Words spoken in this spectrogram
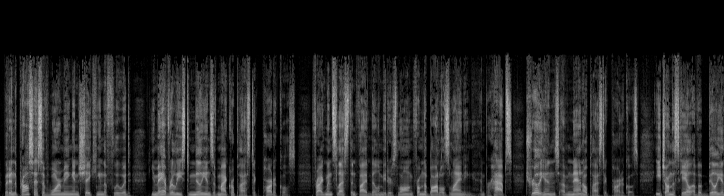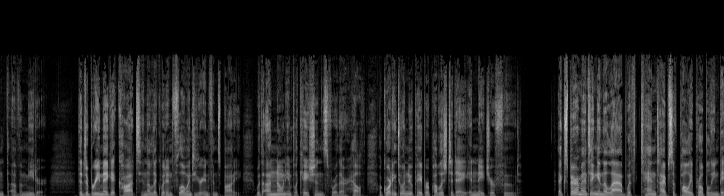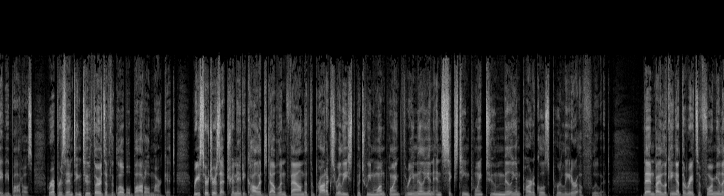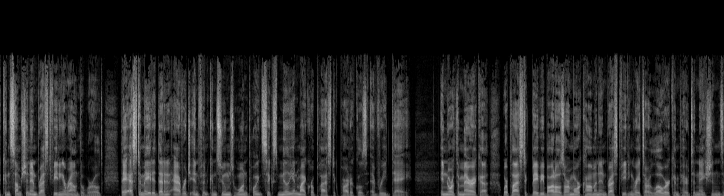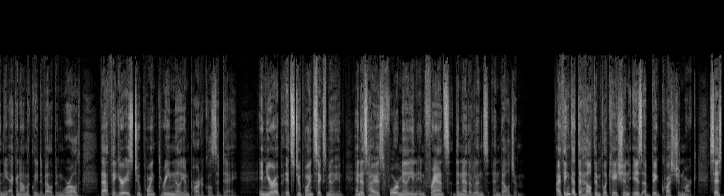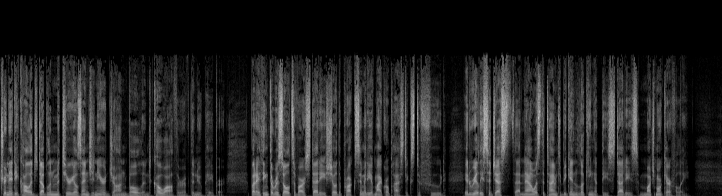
But in the process of warming and shaking the fluid, you may have released millions of microplastic particles, fragments less than 5 millimeters long, from the bottle's lining, and perhaps trillions of nanoplastic particles, each on the scale of a billionth of a meter. The debris may get caught in the liquid and flow into your infant's body, with unknown implications for their health, according to a new paper published today in Nature Food. Experimenting in the lab with 10 types of polypropylene baby bottles, representing two thirds of the global bottle market, researchers at Trinity College Dublin found that the products released between 1.3 million and 16.2 million particles per liter of fluid. Then, by looking at the rates of formula consumption and breastfeeding around the world, they estimated that an average infant consumes 1.6 million microplastic particles every day. In North America, where plastic baby bottles are more common and breastfeeding rates are lower compared to nations in the economically developing world, that figure is 2.3 million particles a day. In Europe, it's 2.6 million, and as high as 4 million in France, the Netherlands, and Belgium. I think that the health implication is a big question mark, says Trinity College Dublin materials engineer John Boland, co author of the new paper. But I think the results of our study show the proximity of microplastics to food. It really suggests that now is the time to begin looking at these studies much more carefully.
